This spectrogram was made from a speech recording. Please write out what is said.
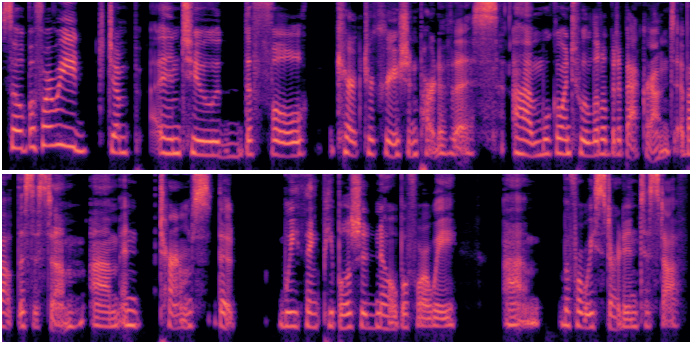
So before we jump into the full character creation part of this, um, we'll go into a little bit of background about the system um, and terms that we think people should know before we um, before we start into stuff.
